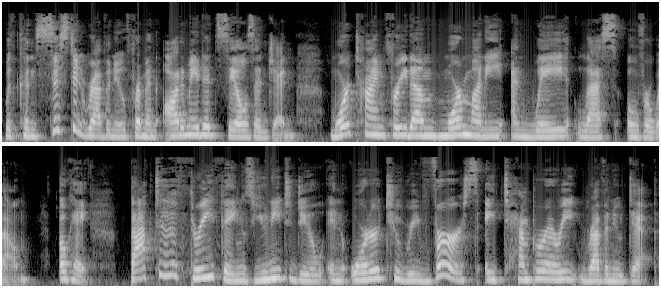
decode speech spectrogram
with consistent revenue from an automated sales engine, more time freedom, more money, and way less overwhelm. Okay. Back to the three things you need to do in order to reverse a temporary revenue dip.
